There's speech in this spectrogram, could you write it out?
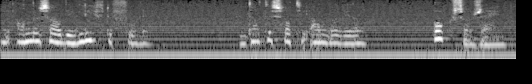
Die ander zal die liefde voelen. En dat is wat die ander wil. Ook zo zijn.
